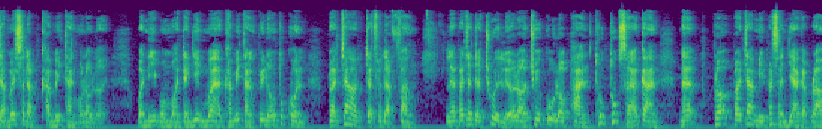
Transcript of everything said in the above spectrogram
จะไม่สดับคำพิธานของเราเลย วันนี้ผมหวังอย่างยิ่งว่าคำพิธานของพี่น้องทุกคน พระเจ้าจะสดับฟัง และพระเจ้าจะช่วยเหลือเราช่วยกู้เราผ่านทุก ๆสถานการณ์นะเพราะพระเจ้ามีพระสัญญากับเรา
